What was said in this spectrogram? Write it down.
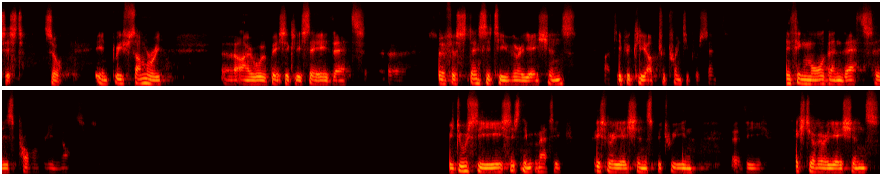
cyst. So in brief summary, uh, I will basically say that uh, surface density variations are typically up to 20%. Anything more than that is probably not. We do see systematic phase variations between uh, the texture variations,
